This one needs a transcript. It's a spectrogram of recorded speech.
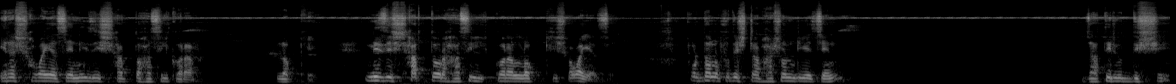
এরা সবাই আছে নিজের স্বার্থ হাসিল করার লক্ষ্যে। নিজের স্বার্থ হাসিল করার লক্ষ্যে সবাই আছে। প্রধান উপদেষ্টা ভাষণ দিয়েছেন জাতির উদ্দেশ্যে।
